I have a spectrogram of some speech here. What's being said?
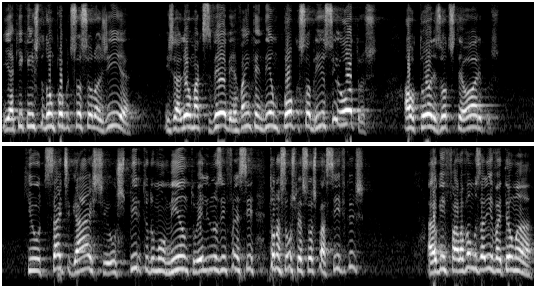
E aqui quem estudou um pouco de sociologia e já leu Max Weber vai entender um pouco sobre isso e outros autores, outros teóricos, que o Zeitgeist, o espírito do momento, ele nos influencia. Então nós somos pessoas pacíficas, Aí alguém fala, vamos ali, vai ter, uma,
